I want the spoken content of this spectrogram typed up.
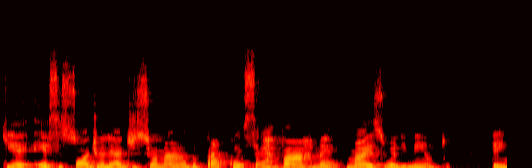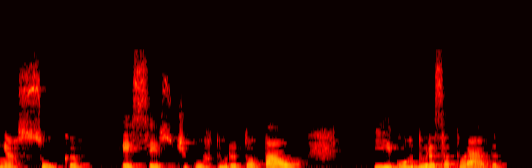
que esse sódio ele é adicionado para conservar né, mais o alimento. Tem açúcar, excesso de gordura total e gordura saturada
